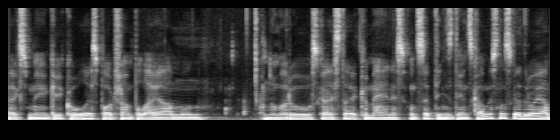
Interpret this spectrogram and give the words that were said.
veiksmīgi kūlies, paukšām pa lejām. Un, Nu, varu skaisti teikt, ka mēnesis un septiņas dienas, kā mēs noskaidrojām,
